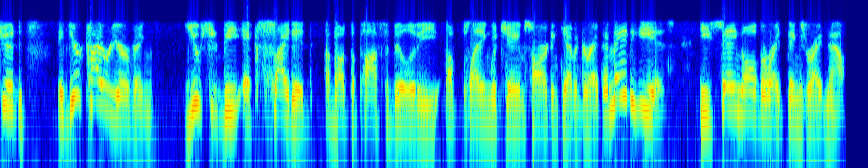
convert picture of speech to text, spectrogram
should if you're Kyrie Irving, you should be excited about the possibility of playing with James Harden and Kevin Durant. And maybe he is. He's saying all the right things right now.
